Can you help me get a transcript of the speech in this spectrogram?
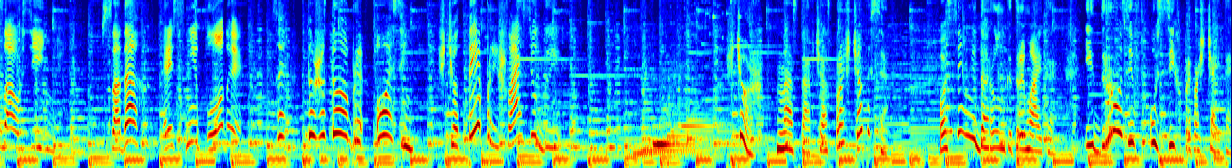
Краса осіння, в садах рясні плоди. Це дуже добре, осінь, що ти прийшла сюди. Що ж, настав час прощатися. Осінні дарунки тримайте і друзів усіх пригощайте.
